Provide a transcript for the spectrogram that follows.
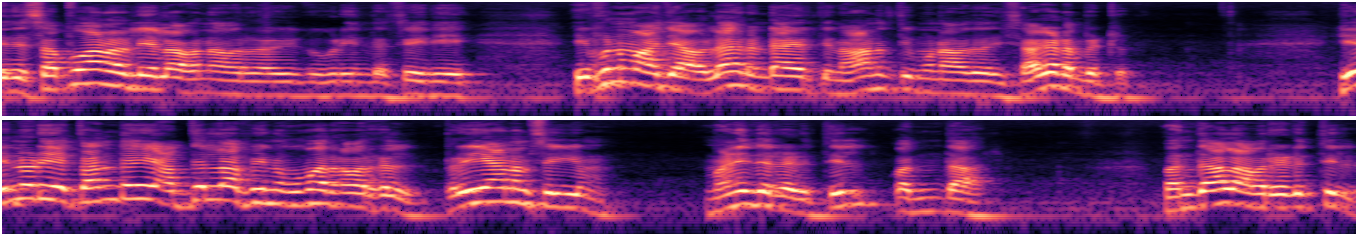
இது சப்வான் அலி அல்லாஹன் அவர்கள் அறிவிக்கக்கூடிய இந்த செய்தி. இப்னு மாஜாவில் ரெண்டாயிரத்தி நானூற்றி மூணாவது வயசாக இடம்பெற்றது. என்னுடைய தந்தை அப்துல்லா பின் உமர் அவர்கள் பிரயாணம் செய்யும் மனிதரிடத்தில் வந்தார். வந்தால் அவரிடத்தில்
